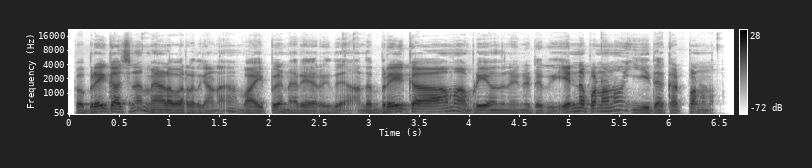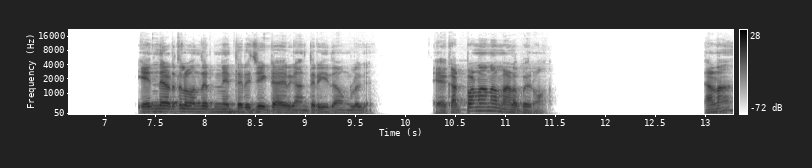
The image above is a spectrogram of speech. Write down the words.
இப்போ பிரேக் ஆச்சுன்னா மேலே வர்றதுக்கான வாய்ப்பு நிறையா இருக்குது. அந்த பிரேக் ஆகாமல் அப்படியே வந்து நின்றுட்டு இருக்குது என்ன பண்ணணும்? இதை கட் பண்ணணும். எந்த இடத்துல வந்து நேற்று ரிஜெக்ட் ஆகிருக்கான் தெரியுதா உங்களுக்கு? கட் பண்ணானா மேலே போயிடுவான். ஆனால்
